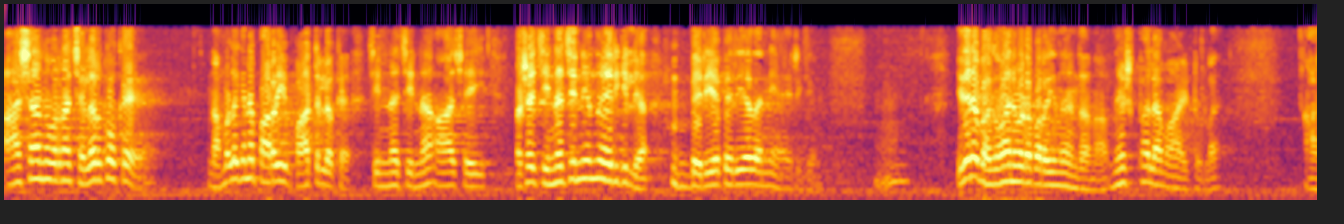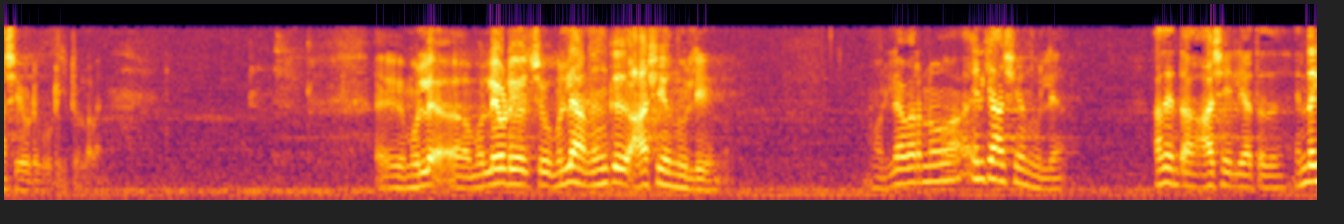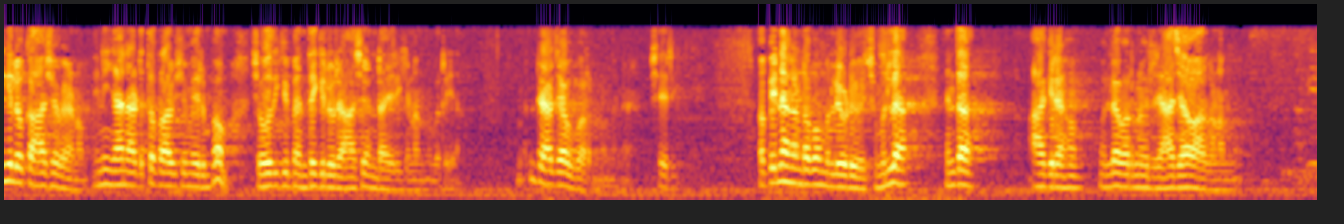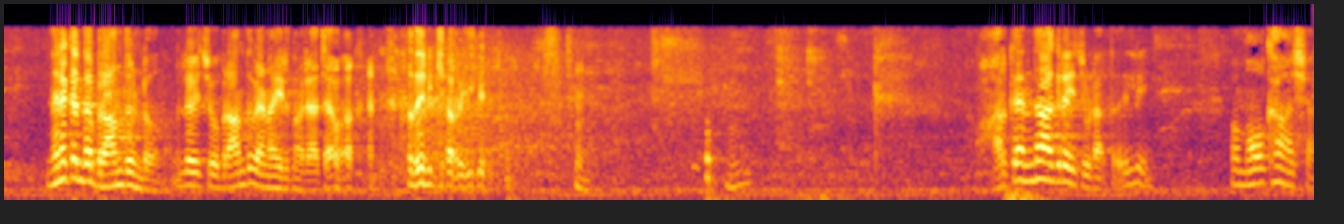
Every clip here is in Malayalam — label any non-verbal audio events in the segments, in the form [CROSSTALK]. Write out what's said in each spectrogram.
ആശ എന്ന് പറഞ്ഞാൽ ചിലർക്കൊക്കെ നമ്മളിങ്ങനെ പറയും പാട്ടിലൊക്കെ ചിന്ന ചിന്ന ആശയി. പക്ഷെ ചിന്ന ചിന്നയൊന്നും ആയിരിക്കില്ല. പെരിയ പെരിയ തന്നെയായിരിക്കും. ഇതിനെ ഭഗവാൻ ഇവിടെ പറയുന്നത് എന്താണ് നിഷ്ഫലമായിട്ടുള്ള ആശയോട് കൂടിയിട്ടുള്ളവൻ. മുല്ല മുല്ലയോട് ചോദിച്ചു മുല്ല നിങ്ങൾക്ക് ആശയൊന്നുമില്ലേ? മുല്ല പറഞ്ഞു എനിക്ക് ആശയൊന്നുമില്ല. അതെന്താ? ആശയില്ലാത്തത്? എന്തെങ്കിലുമൊക്കെ ആശ വേണം. ഇനി ഞാൻ അടുത്ത പ്രാവശ്യം വരുമ്പം ചോദിക്കുമ്പോൾ എന്തെങ്കിലും ഒരു ആശ ഉണ്ടായിരിക്കണം എന്ന് പറയാം. രാജാവ് പറഞ്ഞു അങ്ങനെ. ശരി. അപ്പൊ പിന്നെ കണ്ടപ്പോൾ മുല്ലയോട് ചോദിച്ചു മുല്ല എന്താ ആഗ്രഹം? മുല്ല പറഞ്ഞു ഒരു രാജാവാകണമെന്ന്. നിനക്കെന്താ ഭ്രാന്ത് ഉണ്ടോ എന്ന് ചോദിച്ചു ഭ്രാന്ത് വേണമായിരുന്നോ രാജാവാകാൻ? അതെനിക്കറിയില്ല. ആർക്കും എന്താ ആഗ്രഹിച്ചൂടാത്തത് ഇല്ലേ അപ്പൊ മോഘാശ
